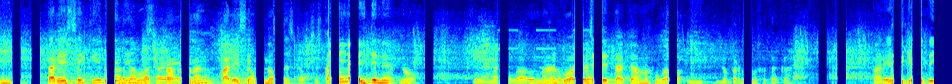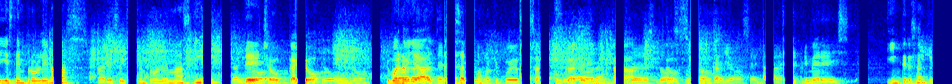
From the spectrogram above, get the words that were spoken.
Y parece que tenemos. va a caer. Parece No, que no. Se escapa, se escapa, Ahí, ahí tenemos. No, eh, mal jugado, mal, mal jugado. ese Taka, mal jugado y lo perdemos a Taka. Parece que TI está en problemas. Parece que está en problemas. Y Cayó, de hecho cayó. cayó uno. Y bueno, Ahora ya, Catherine. ya sabemos lo que puede pasar con Sí, Catherine. ahora, Ah, 3, 2, dos, 1, uno. cayó. O sea, ya es el primer ace. Interesante,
